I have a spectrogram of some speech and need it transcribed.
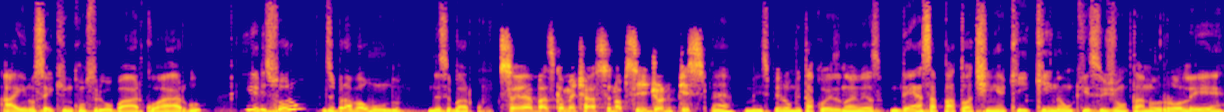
Aí não sei quem construiu o barco Argo e eles foram desbravar o mundo desse barco. Isso é basicamente a sinopse de One Piece. É, me inspirou muita coisa, não é mesmo? Dessa patotinha aqui, quem não quis se juntar no rolê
